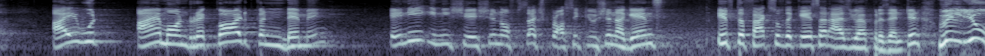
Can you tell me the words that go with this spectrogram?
I would, I am on record condemning any initiation of such prosecution against if the facts of the case are as you have presented will you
